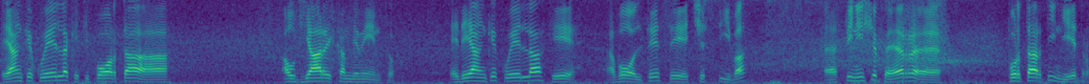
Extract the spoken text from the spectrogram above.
è anche quella che ti porta a, a odiare il cambiamento. Ed è anche quella che a volte, se eccessiva, eh, finisce per eh, portarti indietro,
